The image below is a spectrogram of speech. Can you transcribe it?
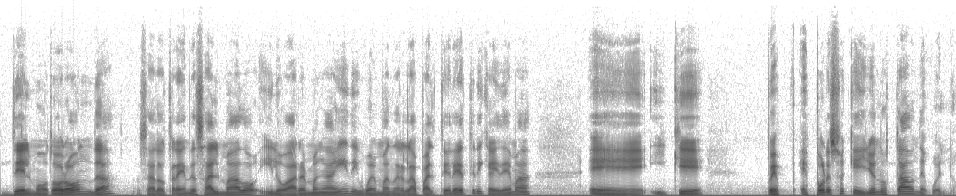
del motor Honda, o sea, lo traen desarmado y lo arman ahí, de igual manera la parte eléctrica y demás, eh, y que pues es por eso que ellos no estaban de acuerdo.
